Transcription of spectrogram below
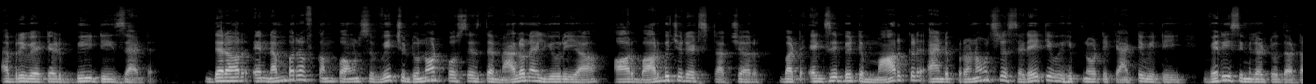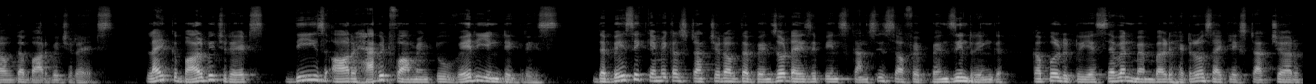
abbreviated BDZ. There are a number of compounds which do not possess the malonylurea or barbiturate structure but exhibit marked and pronounced sedative hypnotic activity very similar to that of the barbiturates. Like barbiturates, these are habit forming to varying degrees. The basic chemical structure of the benzodiazepines consists of a benzene ring coupled to a seven-membered heterocyclic structure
